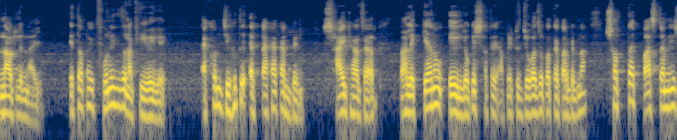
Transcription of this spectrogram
না উঠলে নাই। এ তো আপনাকে ফোনই দিত না ফ্রি হইলে। এখন যেহেতু এর টাকা কাটবেন, ষাট হাজার তাহলে কেন এই লোকের সাথে আপনি একটু যোগাযোগ করতে পারবেন না? সপ্তাহে পাঁচটা মিনিট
